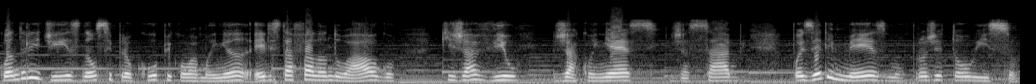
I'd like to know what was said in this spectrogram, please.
Quando ele diz não se preocupe com o amanhã, ele está falando algo que já viu, já conhece, já sabe, pois ele mesmo projetou isso.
